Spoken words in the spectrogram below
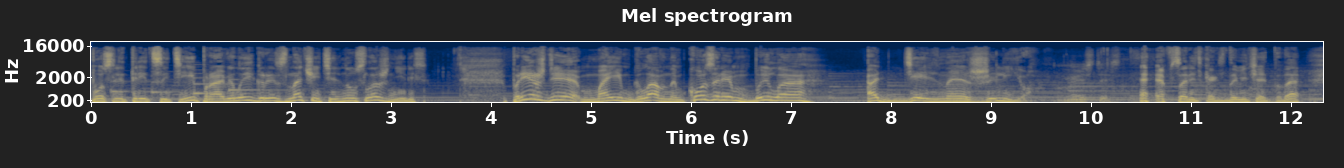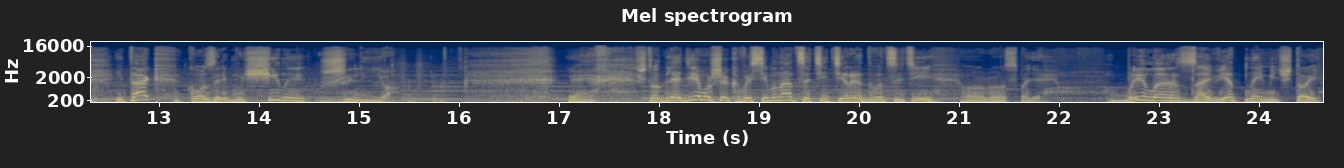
После 30 правила игры значительно усложнились. Прежде моим главным козырем было отдельное жилье. Ну, естественно. Посмотрите, как замечательно, да? Итак, козырь мужчины – жилье. Эх, что для девушек 18-20, о господи, было заветной мечтой.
